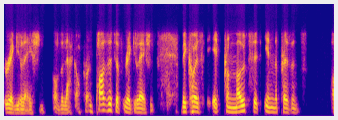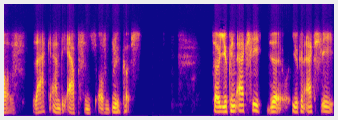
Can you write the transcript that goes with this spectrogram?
regulation of the lac operon. Positive regulation because it promotes it in the presence of lac and the absence of glucose. So you can actually do, you can actually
